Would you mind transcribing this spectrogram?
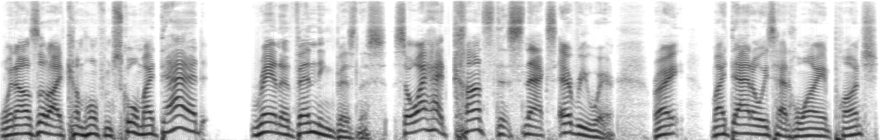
When I was little, I'd come home from school. My dad ran a vending business, so I had constant snacks everywhere. Right? My dad always had Hawaiian Punch.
